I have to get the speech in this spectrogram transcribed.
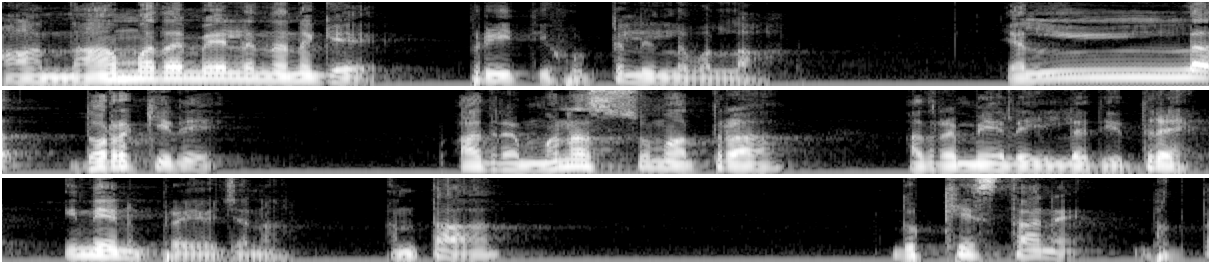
ಆ ನಾಮದ ಮೇಲೆ ನನಗೆ ಪ್ರೀತಿ ಹುಟ್ಟಲಿಲ್ಲವಲ್ಲ. ಎಲ್ಲ ದೊರಕಿದೆ. ಆದರೆ ಮನಸ್ಸು ಮಾತ್ರ ಅದರ ಮೇಲೆ ಇಲ್ಲದಿದ್ದರೆ ಇನ್ನೇನು ಪ್ರಯೋಜನ ಅಂತ ದುಃಖಿಸ್ತಾನೆ ಭಕ್ತ.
